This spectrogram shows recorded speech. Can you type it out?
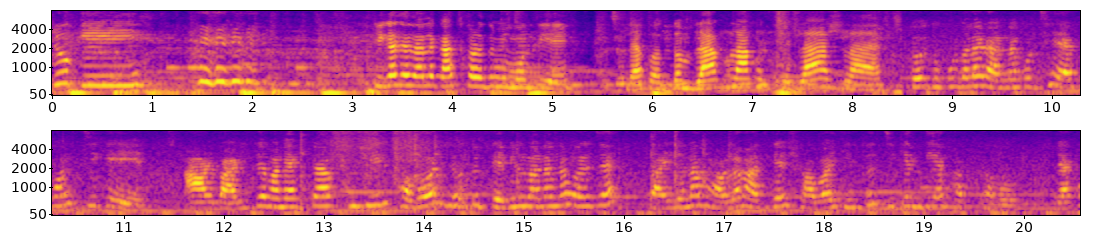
টুকি। ঠিক আছে, তাহলে কাজ করো তুমি মন দিয়ে। দেখো একদম ব্ল্যাক ব্ল্যাক হচ্ছে ব্ল্যাক ব্ল্যাক তো দুপুরবেলায় রান্না করছি এখন চিকেন। আর বাড়িতে মানে একটা খুশির খবর, যেহেতু টেবিল বানানো হয়েছে, তাই জন্য ভাবলাম আজকে সবাই কিন্তু চিকেন দিয়ে ভাত খাব। দেখো,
